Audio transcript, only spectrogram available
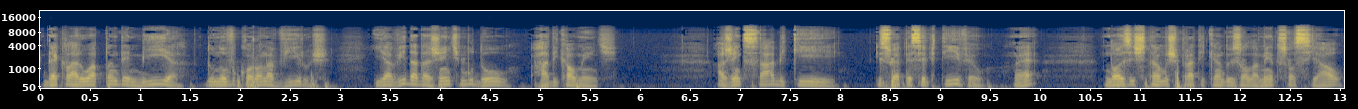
declarou a pandemia do novo coronavírus e a vida da gente mudou radicalmente. A gente sabe que isso é perceptível, né? Nós estamos praticando isolamento social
